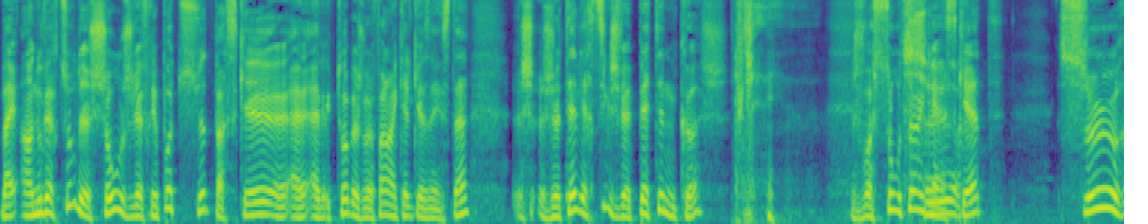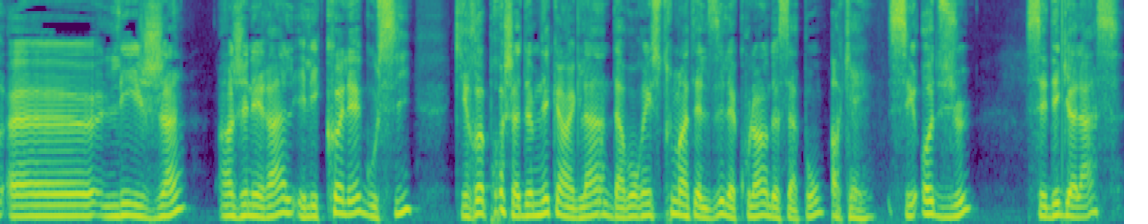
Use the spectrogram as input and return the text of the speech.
Ben, en ouverture de show, je le ferai pas tout de suite parce que euh, avec toi, ben, je vais le faire dans quelques instants. Je, je t'avertis que je vais péter une coche. je vais sauter un Sur- casquette sur euh, les gens en général et les collègues aussi qui reprochent à Dominique Anglade d'avoir instrumentalisé la couleur de sa peau. OK. C'est odieux, c'est dégueulasse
